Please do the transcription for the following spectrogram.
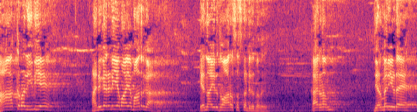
ആ ആക്രമണ രീതിയെ അനുകരണീയമായ മാതൃക എന്നായിരുന്നു ആർ എസ് എസ് കണ്ടിരുന്നത്. കാരണം ജർമ്മനിയുടെ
